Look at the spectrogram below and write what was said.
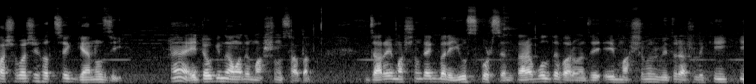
পাশাপাশি হচ্ছে জ্ঞানজি হ্যাঁ এটাও কিন্তু আমাদের মাশরুম সাবান। যারা এই মাশরুমটা একবার ইউজ করছেন, তারা বলতে পারবেন যে এই মাশরুমের ভিতরে আসলে কি কি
